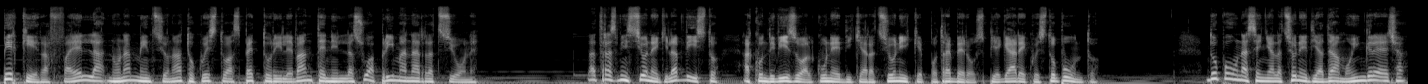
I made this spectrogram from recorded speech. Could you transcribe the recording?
Perché Raffaella non ha menzionato questo aspetto rilevante nella sua prima narrazione? La trasmissione Chi l'ha visto ha condiviso alcune dichiarazioni che potrebbero spiegare questo punto. Dopo una segnalazione di Adamo in Grecia,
